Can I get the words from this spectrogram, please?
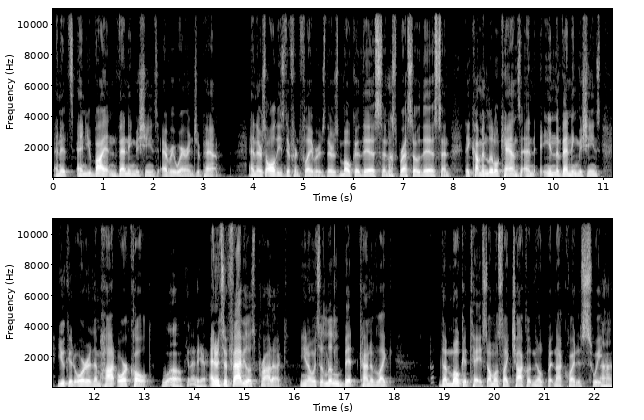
and it's and you buy it in vending machines everywhere in Japan. And there's all these different flavors. There's mocha this and espresso this, and they come in little cans. And in the vending machines, you could order them hot or cold. Whoa, get out of here. And it's a fabulous product. You know, it's a little bit kind of like the mocha taste, almost like chocolate milk, but not quite as sweet. Uh-huh.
